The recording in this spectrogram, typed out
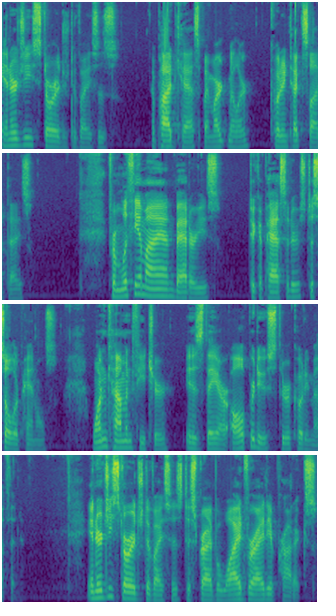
Energy Storage Devices, a podcast by Mark Miller, Coating Tech Slot Dies. From lithium ion batteries to capacitors to solar panels, one common feature is they are all produced through a coating method. Energy storage devices describe a wide variety of products,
